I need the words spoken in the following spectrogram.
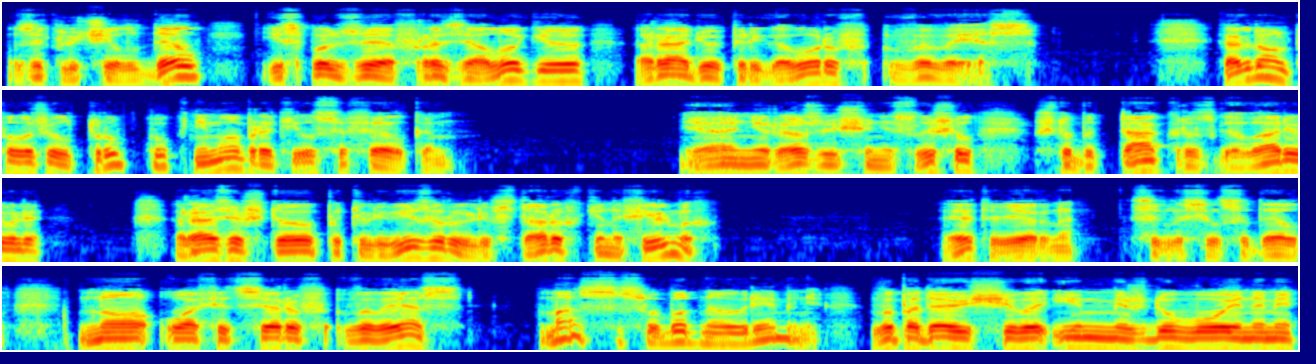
заключил Дел, используя фразеологию радиопереговоров ВВС. Когда он положил трубку, к нему обратился Фелком. Я ни разу еще не слышал, чтобы так разговаривали, разве что по телевизору или в старых кинофильмах. Это верно, согласился Дел, но у офицеров ВВС масса свободного времени, выпадающего им между войнами,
